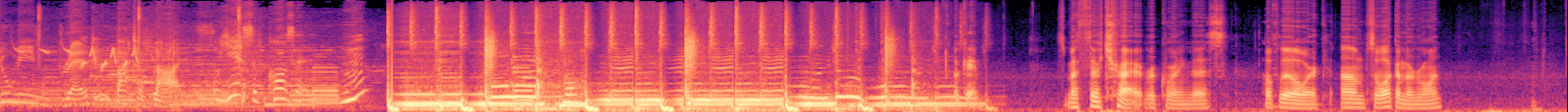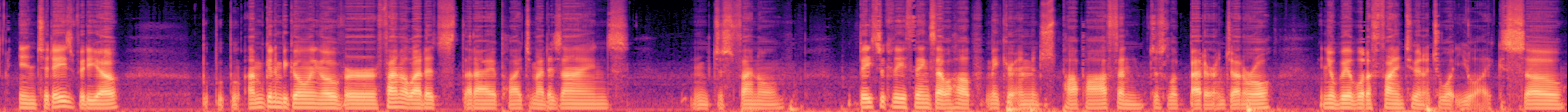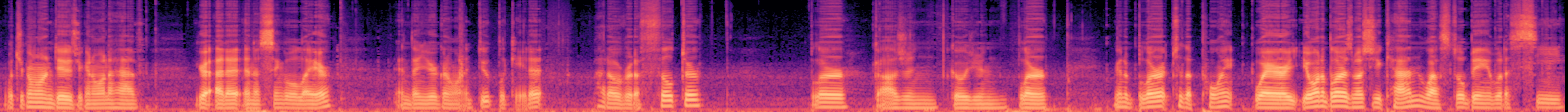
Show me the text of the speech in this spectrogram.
You mean bread and butterflies? Oh, yes, of course. Uh, hmm? Okay, it's my third try at recording this. Hopefully it'll work. Um, so welcome everyone. In today's video, I'm going to be going over final edits that I applied to my designs, just final, basically things that will help make your image pop off and just look better in general, and you'll be able to fine tune it to what you like. So what you're going to want to do is you're going to want to have your edit in a single layer, and then you're going to want to duplicate it. Head over to Filter, blur, Gaussian, Gaussian, blur. You're going to blur it to the point where you want to blur as much as you can while still being able to see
